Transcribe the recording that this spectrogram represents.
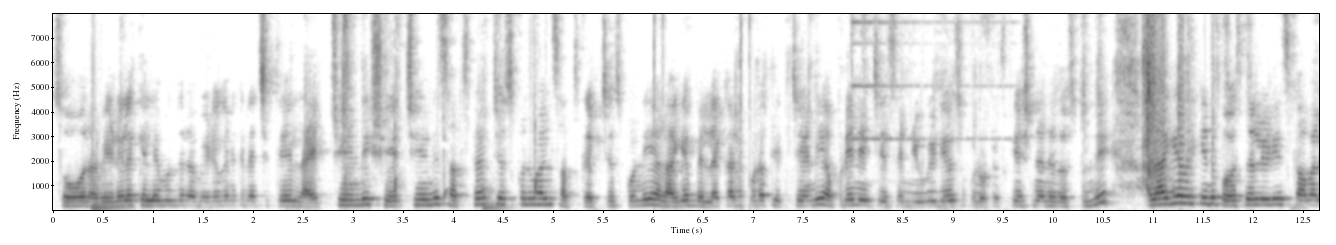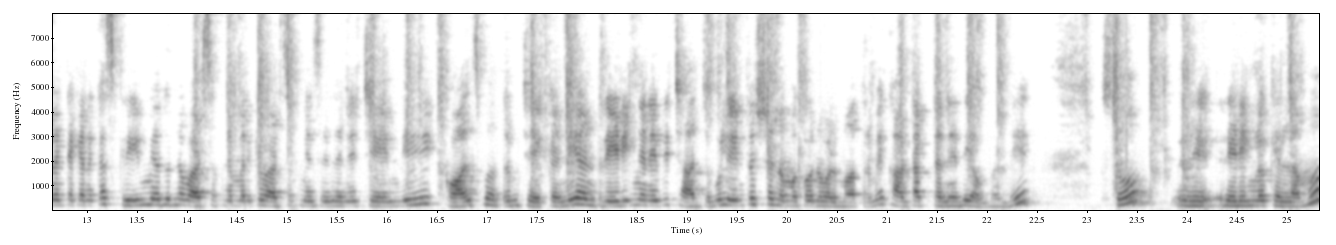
సో నా వీడియోలోకి వెళ్ళే ముందు నా వీడియో కనుక నచ్చితే లైక్ చేయండి షేర్ చేయండి సబ్స్క్రైబ్ చేసుకుని వాళ్ళు సబ్స్క్రైబ్ చేసుకోండి. అలాగే బెల్ ఐకాన్ కూడా క్లిక్ చేయండి. అప్పుడే నేను చేసే న్యూ వీడియోస్ ఒక నోటిఫికేషన్ అనేది వస్తుంది. అలాగే ఎవరికైనా పర్సనల్ రీడింగ్స్ కావాలంటే కనుక స్క్రీన్ మీద ఉన్న వాట్సాప్ నెంబర్కి వాట్సాప్ మెసేజ్ అనేది చేయండి. కాల్స్ మాత్రం చేయకండి. అండ్ రీడింగ్ అనేది ఛార్జబుల్ ఇంట్రెస్ట్ నమ్మకం ఉన్న వాళ్ళు మాత్రమే కాంటాక్ట్ కాంటాక్ట్ అనేది అవ్వండి. సో రీడింగ్లోకి వెళ్ళాము.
